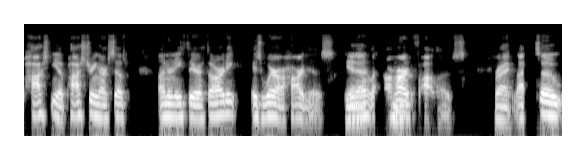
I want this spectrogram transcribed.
posture, you know, posturing ourselves underneath their authority is where our heart is. You know, like our Mhm. heart follows. right. Like so,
